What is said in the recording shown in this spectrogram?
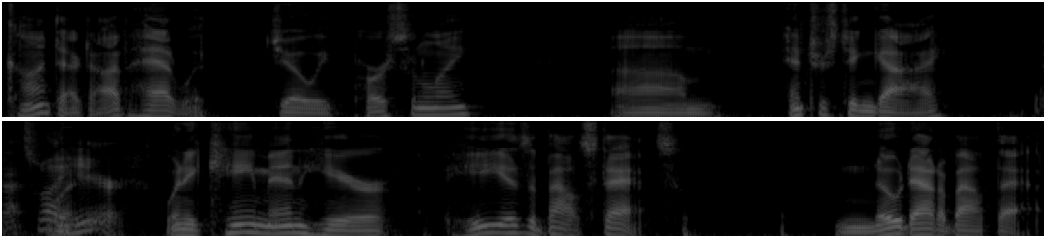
contact I've had with Joey personally. Um, interesting guy. That's what I hear. when he came in here, he is about stats, no doubt about that.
